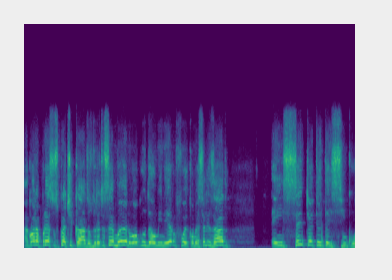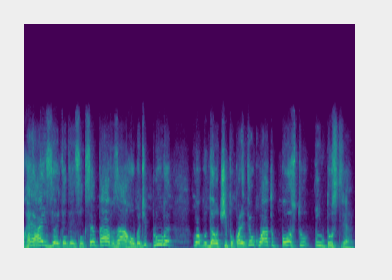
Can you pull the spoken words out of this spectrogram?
Agora, preços praticados durante a semana, o algodão mineiro foi comercializado em R$ 185,85 a arroba de pluma, o algodão tipo 414, posto indústria.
